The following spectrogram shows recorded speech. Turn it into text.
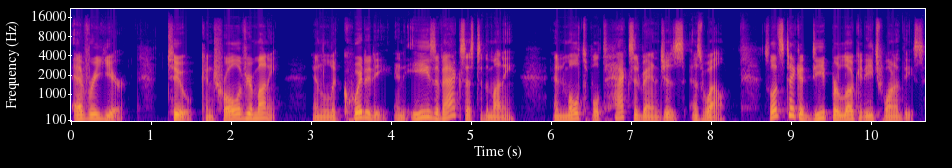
every year. Two, control of your money and liquidity and ease of access to the money, and multiple tax advantages as well. So let's take a deeper look at each one of these.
